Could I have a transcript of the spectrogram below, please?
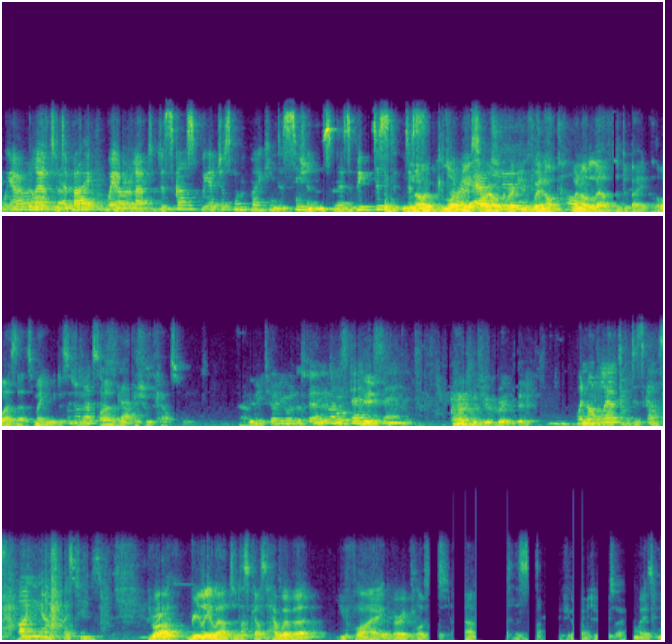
we are allowed to debate, we are allowed to discuss, we are just not making decisions. And there's a big dis- dis- No, Lord Sorry, Mayor, sorry, I'll correct you. We're just not, we're not allowed to debate, otherwise that's making a decision allowed to outside of an discuss. official council uh, Don't you understand? Don't you That's what you understand it, did. Sandy? That's what you agreed to. we're not allowed to discuss, only ask questions. You are really allowed to discuss, however, you fly very close um, to the sun if you're going to do so, basically.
